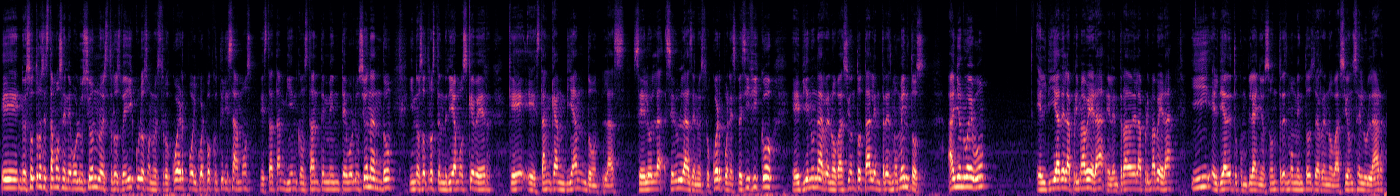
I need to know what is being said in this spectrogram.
eh, nosotros estamos en evolución, nuestros vehículos o nuestro cuerpo, el cuerpo que utilizamos, está también constantemente evolucionando y nosotros tendríamos que ver que eh, están cambiando las células de nuestro cuerpo. En específico, eh, viene una renovación total en tres momentos. Año nuevo, el día de la primavera, la entrada de la primavera y el día de tu cumpleaños. Son tres momentos de renovación celular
